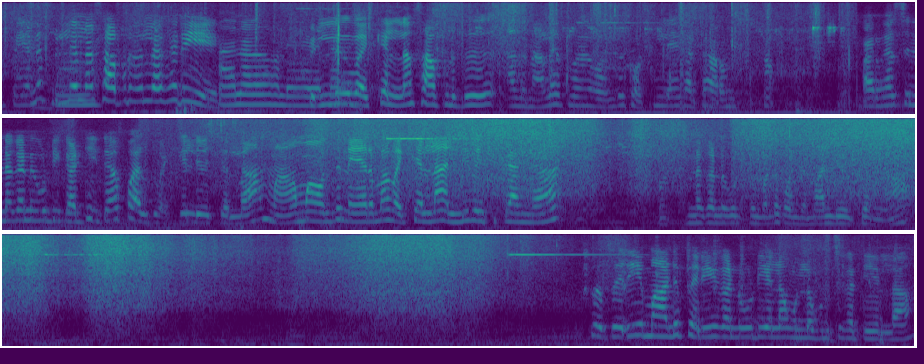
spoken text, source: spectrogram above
இப்போ என்ன அதனால தான் கொட்டாயில் பில்லு வைக்கல்லாம் சாப்பிடுது. அதனால இப்போ வந்து தொட்டிலே கட்ட ஆரம்பிச்சிட்டோம். பாருங்க சின்ன கண்ணு குட்டி கட்டிட்டா இப்போ அதுக்கு வைக்கல் வச்சிடலாம். மாமா வந்து நேரமாக வைக்கலாம் அள்ளி வச்சுட்டாங்க. சின்ன கண்ணு குட்டி மட்டும் கொஞ்சம் அள்ளி வச்சிடலாம். இப்போ பெரிய மாடு பெரிய கண்ணுக்குட்டி எல்லாம் உள்ள பிடிச்சி கட்டிடலாம்.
